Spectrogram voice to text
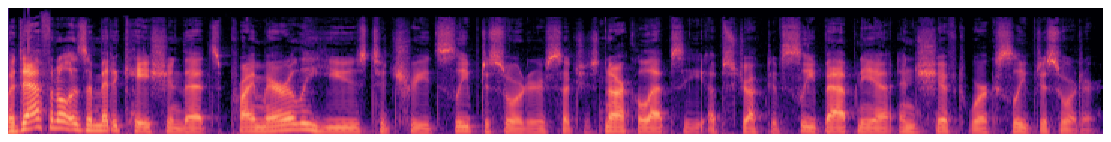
Modafinil is a medication that's primarily used to treat sleep disorders such as narcolepsy, obstructive sleep apnea, and shift work sleep disorder.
